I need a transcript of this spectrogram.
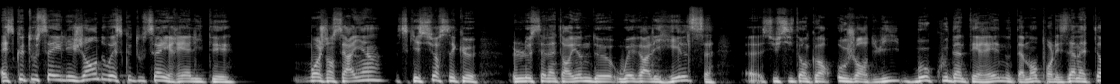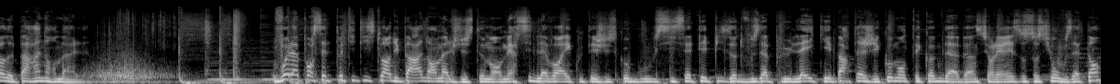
Est-ce que tout ça est légende ou est-ce que tout ça est réalité? Moi, je n'en sais rien. Ce qui est sûr, c'est que le sanatorium de Waverly Hills euh, suscite encore aujourd'hui beaucoup d'intérêt, notamment pour les amateurs de paranormal. Voilà pour cette petite histoire du paranormal justement. Merci de l'avoir écouté jusqu'au bout. Si cet épisode vous a plu, likez, partagez, commentez comme d'hab. Hein. Sur les réseaux sociaux, on vous attend.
